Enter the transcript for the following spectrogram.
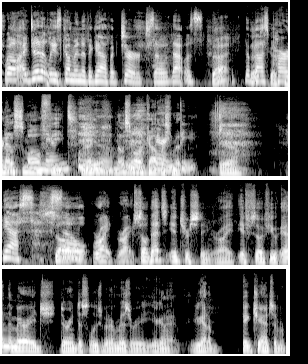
Well, I did at least come into the Catholic Church, so that was That the best good. part No of small marrying- feat, right? No small accomplishment. Yeah. Yes. So, right, right. So that's interesting, right? If so, if you end the marriage during disillusionment or misery, you're gonna you got a big chance of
